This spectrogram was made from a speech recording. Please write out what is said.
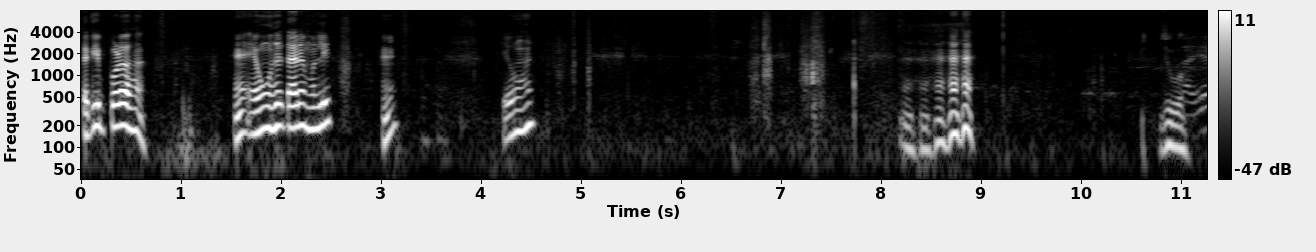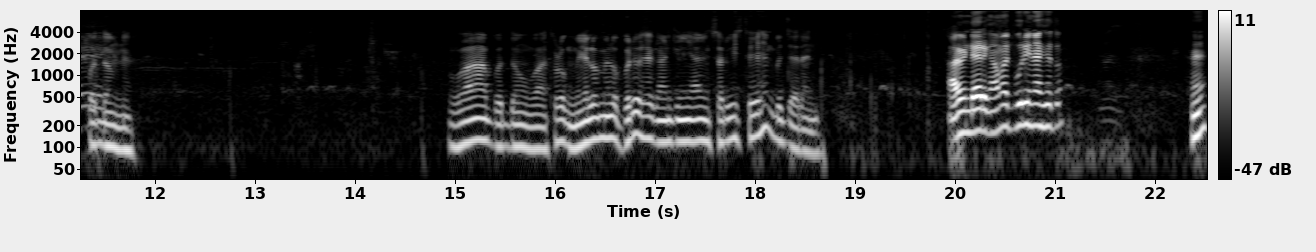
તકલીફ પડે હે હે એવું છે તારે મલીર? હે? એવું હે? જુઓ પદમને. વાહ પદમ વાહ. થોડોક મેલો મેલો ભર્યો છે કારણ કે અહીંયા આવીને સર્વિસ થઈ છે ને બચારાની. આવીને ડાયરેક્ટ આમ જ પૂરી નાખે તો? હે?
